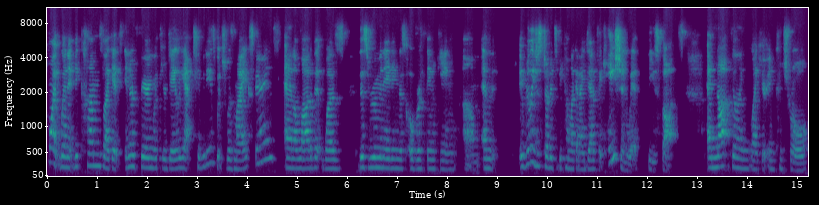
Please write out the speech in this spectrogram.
point when it becomes like it's interfering with your daily activities, which was my experience, and a lot of it was this ruminating, this overthinking, um, and it really just started to become like an identification with these thoughts and not feeling like you're in control.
